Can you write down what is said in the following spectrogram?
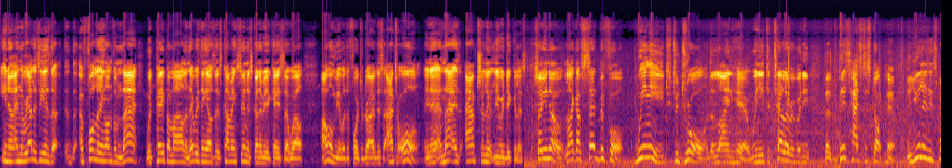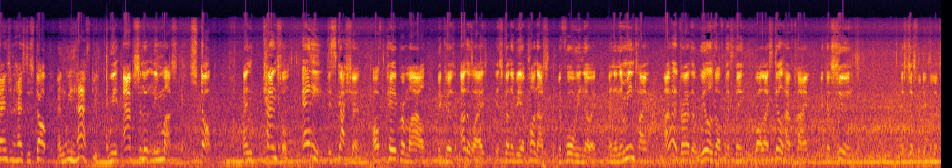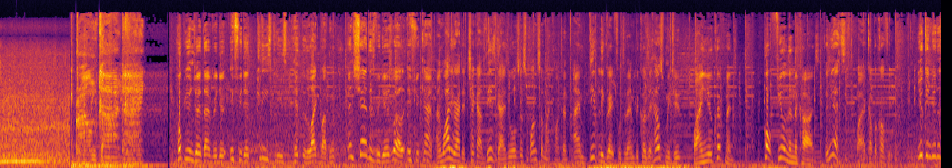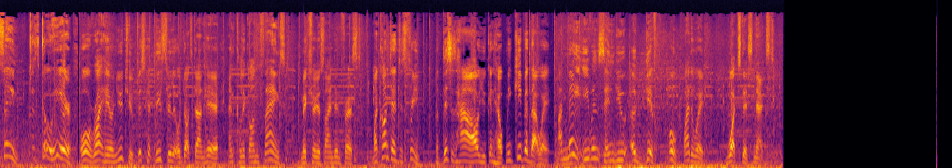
you know, and the reality is that uh, following on from that with pay per mile and everything else that's coming soon, it's going to be a case that, well, I won't be able to afford to drive this at all, you know, and that is absolutely ridiculous. So, you know, like I've said before, we need to draw the line here. We need to tell everybody that this has to stop here. The ULEZ expansion has to stop and we have to. We absolutely must stop and cancel any discussion of pay per mile because otherwise it's going to be upon us before we know it. And in the meantime, I'm going to drive the wheels off this thing while I still have time because soon it's just ridiculous. Brown car guy. Hope you enjoyed that video. If you did, please, please hit the like button and share this video as well if you can. And while you're at it, check out these guys who also sponsor my content. I am deeply grateful to them because it helps me to buy new equipment put fuel in the cars. And yes, buy a cup of coffee. You can do the same. Just go here or right here on YouTube. Just hit these three little dots down here and click on thanks. Make sure you're signed in first. My content is free, but this is how you can help me keep it that way. I may even send you a gift. Oh, by the way, watch this next.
